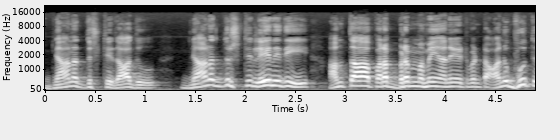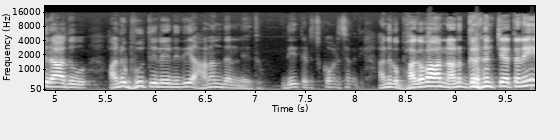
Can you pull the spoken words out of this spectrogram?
జ్ఞానదృష్టి రాదు. జ్ఞానదృష్టి లేనిది అంతా పరబ్రహ్మమే అనేటువంటి అనుభూతి రాదు. అనుభూతి లేనిది ఆనందం లేదు. ఇది తెలుసుకోవాల్సినది. అందుకు భగవాన్ అనుగ్రహం చేతనే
